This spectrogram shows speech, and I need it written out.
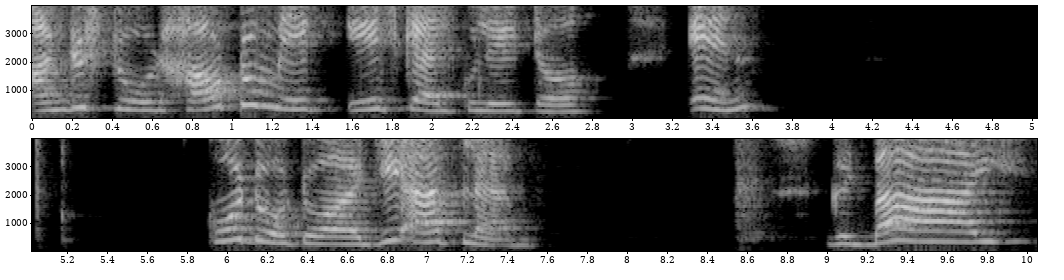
understood how to make age calculator in code.org app lab. Goodbye.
